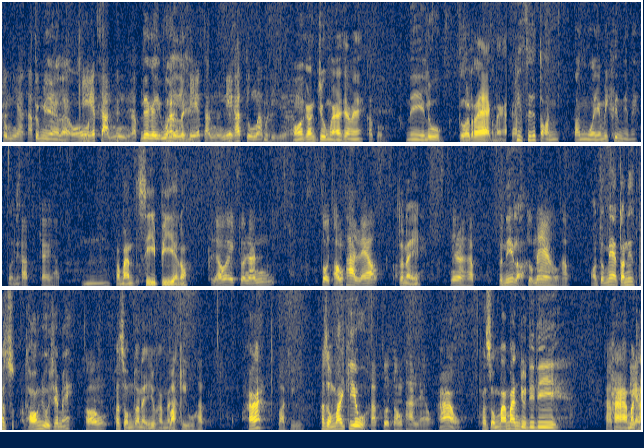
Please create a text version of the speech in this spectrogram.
ตัวเมียครับ ตัวเมียเหรอโอ้ KF สามหนึ่งครับเรียกไอ้อ้วนเลย KF สามหนึ่งนี่ครับจูงมาพอดีเลยคอ๋รับอกำลังจูงมาใช่ไหมครับผม นี่ลูกตัวแรกนะครับครับ พี่ซื้อตอนตอนงวยยังไม่ขึ้นใช่ไหมตัวนี้ครับใช่ครับ อืมประมาณ 4 ปีอะเนาะแล้วไอ้ตัวนั้นตรวจท้องผ่านแล้วตัวไหน นี่แหละครับ ตัวนี้เหรอตัวแม่ของครับ อ๋อตัวแม่ตอนนี้ผสท้องอยู่ใช่ไหมท้องผสมตัวไหนอยู่ครับนะวากิวครับฮะวากิวผสมวากิวครับตรวจท้องผ่านแล้วอ้าวผสมมามั่นอยู่ดีครับๆผ่ามาท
